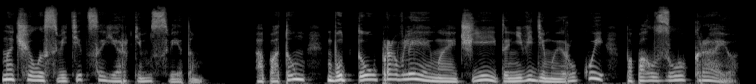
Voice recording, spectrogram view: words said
начало светиться ярким светом. А потом, будто управляемое чьей-то невидимой рукой, поползло к краю.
